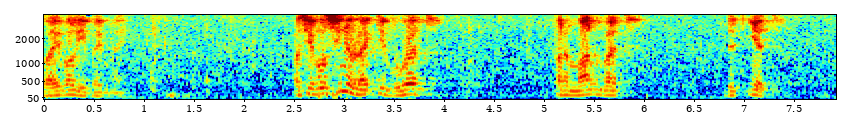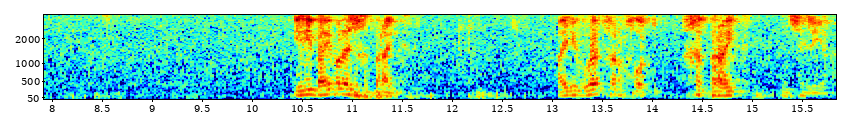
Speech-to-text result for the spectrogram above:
Bybel hier by my. As jy wil sien hoe lyk die woord van 'n man wat dit eet. Hierdie Bybel is gebruik. Hy die woord van God gebruik in sy lewe.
